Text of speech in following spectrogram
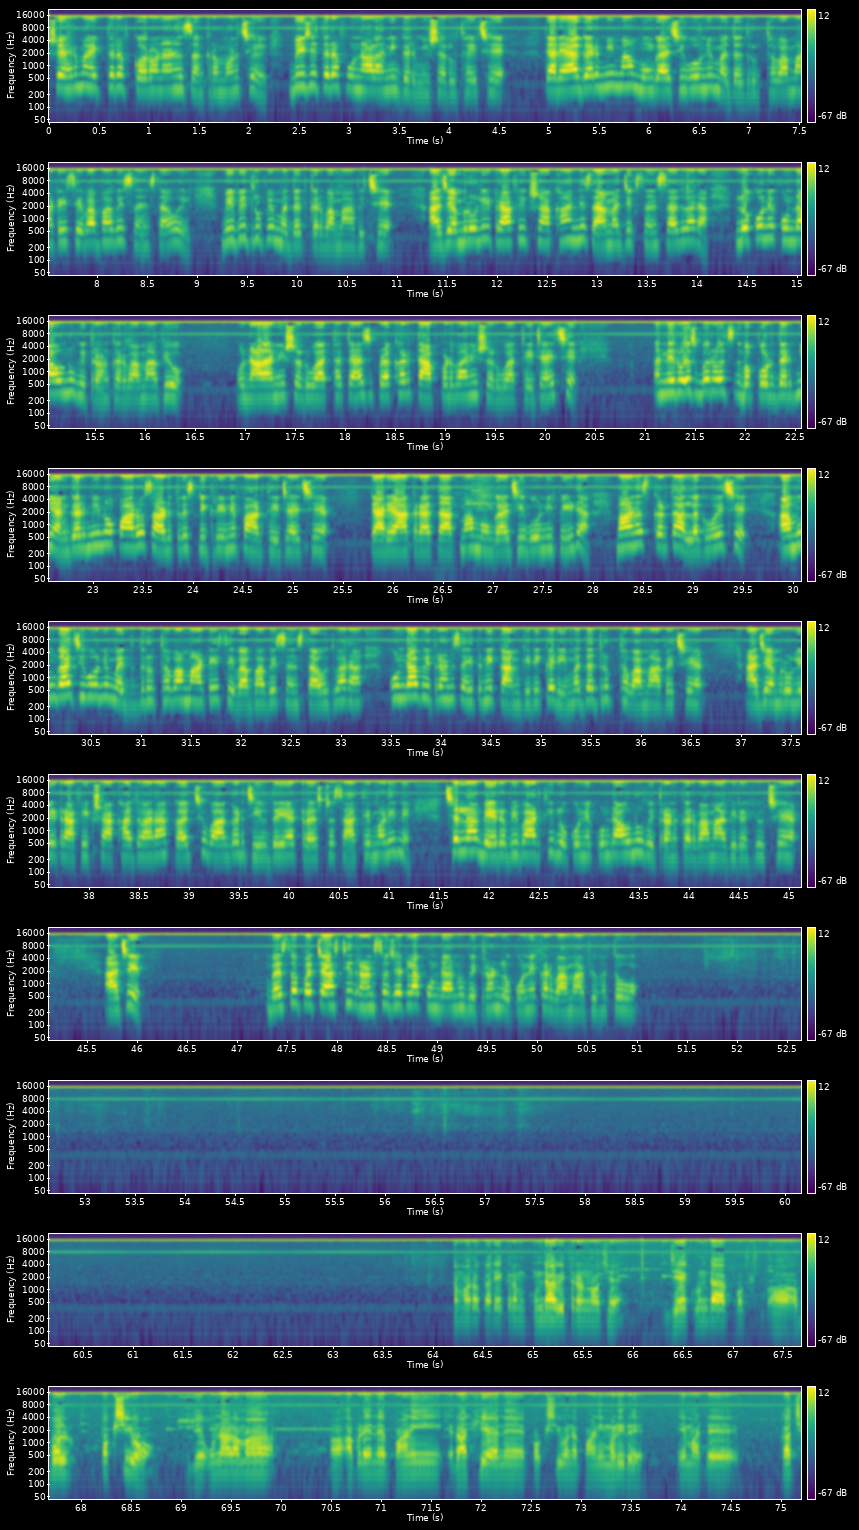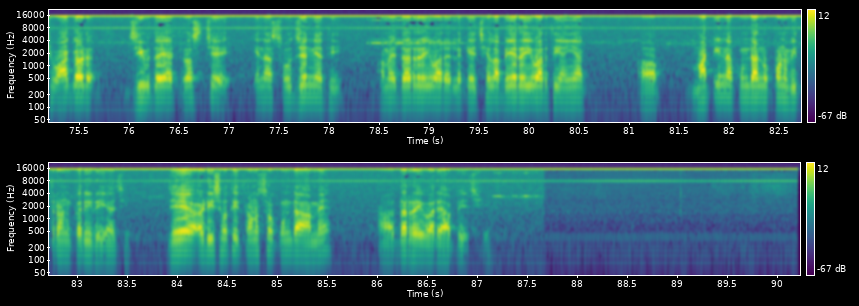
શહેરમાં એક તરફ કોરોનાનું સંક્રમણ છે, બીજી તરફ ઉનાળાની ગરમી શરૂ થઈ છે. ત્યારે આ ગરમીમાં મૂંગાજીવોને મદદરૂપ થવા માટે સેવાભાવી સંસ્થાઓએ વિવિધ રૂપે મદદ કરવામાં આવી છે. આજે અમરોલી ટ્રાફિક શાખા અને સામાજિક સંસ્થા દ્વારા લોકોને કુંડાઓનું વિતરણ કરવામાં આવ્યું. ઉનાળાની શરૂઆત થતાં જ પ્રખર તાપ પડવાની શરૂઆત થઈ જાય છે અને રોજબરોજ બપોર દરમિયાન ગરમીનો પારો સાડત્રીસ ડિગ્રીને પાર થઈ જાય છે. ત્યારે આકરા તાપમાં મૂંગાજીવોની પીડા માણસ કરતાં અલગ હોય છે. આ મૂંગાજીવોને મદદરૂપ થવા માટે સેવાભાવી સંસ્થાઓ દ્વારા કુંડા વિતરણ સહિતની કામગીરી કરી મદદરૂપ થવામાં આવે છે. આજે અમરોલી ટ્રાફિક શાખા દ્વારા કચ્છ વાગડ જીવદયા ટ્રસ્ટ સાથે મળીને છેલ્લા બે રવિવારથી લોકોને કુંડાઓનું વિતરણ કરવામાં આવી રહ્યું છે. આજે બસો પચાસથી ત્રણસો જેટલા કુંડાનું વિતરણ લોકોને કરવામાં આવ્યું હતું. અમારો કાર્યક્રમ કુંડા વિતરણનો છે. જે કુંડા અબોલ પક્ષીઓ, જે ઉનાળામાં આપણે એને પાણી રાખીએ અને પક્ષીઓને પાણી મળી રહે, એ માટે કચ્છ વાગડ જીવદયા ટ્રસ્ટ છે, એના સૌજન્યથી અમે દર રવિવાર, એટલે કે છેલ્લા બે રવિવારથી અહીંયા માટીના કુંડાનું પણ વિતરણ કરી રહ્યા છીએ. જે અઢીસોથી ત્રણસો કુંડા અમે દર રવિવારે આપીએ છીએ.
